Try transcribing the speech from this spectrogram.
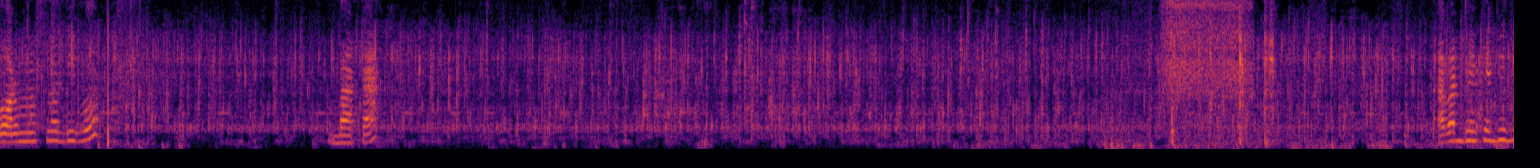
গরম মশলা দিব। বাটা। আবার ঢেকে দিব।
